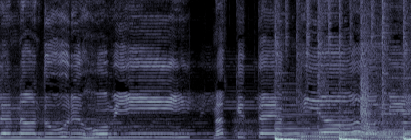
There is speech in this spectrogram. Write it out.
ਨਾ ਦੂਰ ਹੋਵੀ ਨਾ ਕਿਤੇ ਅੱਖੀਆਂ ਮੀ।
